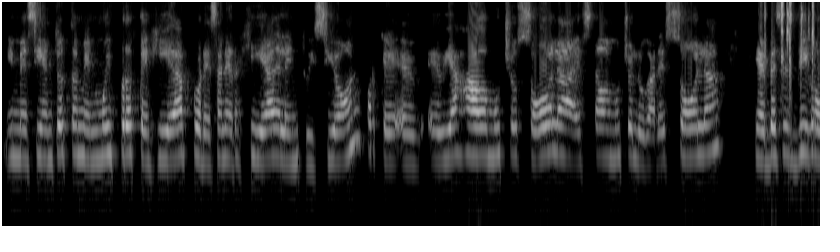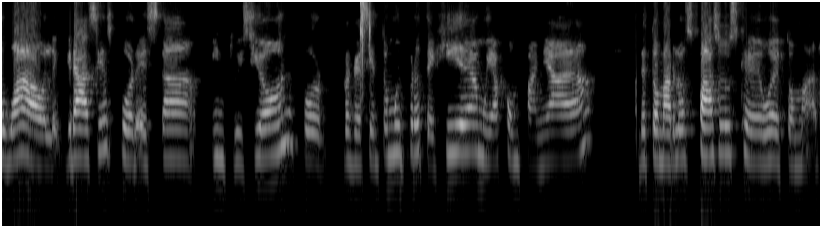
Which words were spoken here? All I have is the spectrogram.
y me siento también muy protegida por esa energía de la intuición, porque he, viajado mucho sola, he estado en muchos lugares sola y a veces digo, wow, gracias por esta intuición, por, porque me siento muy protegida, muy acompañada de tomar los pasos que debo de tomar,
